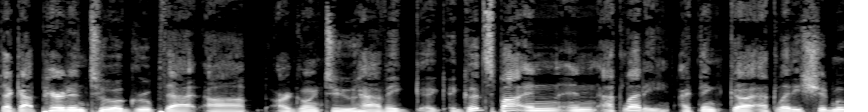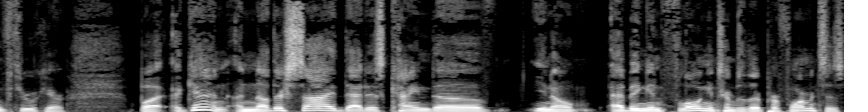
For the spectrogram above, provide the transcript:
that got paired into a group that uh, are going to have a, a, a, good spot in in Atleti. I think uh, Atleti should move through here, but again, another side that is kind of you know, ebbing and flowing in terms of their performances.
